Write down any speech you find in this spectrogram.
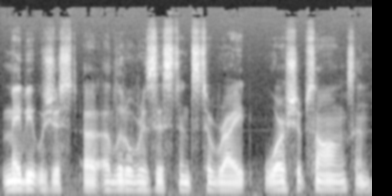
maybe it was just a, a little resistance to write worship songs and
